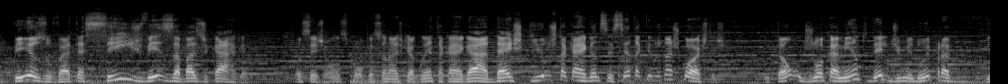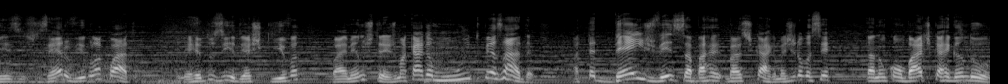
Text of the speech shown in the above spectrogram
O peso vai até 6 vezes a base de carga. Ou seja, vamos supor, um personagem que aguenta carregar 10 quilos está carregando 60 quilos nas costas. Então, o deslocamento dele diminui para vezes 0,4. Ele é reduzido e a esquiva vai a menos 3. Uma carga muito pesada. Até 10 vezes a base de carga. Imagina você tá num combate carregando.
